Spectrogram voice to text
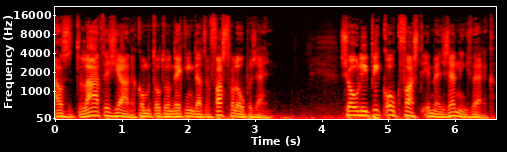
als het te laat is, ja, dan komen we tot de ontdekking dat we vastgelopen zijn. Zo liep ik ook vast in mijn zendingswerk.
